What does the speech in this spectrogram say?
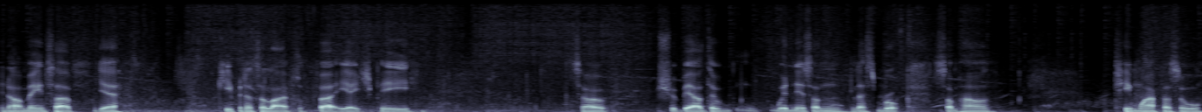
You know what I mean? So yeah, keeping us alive with 30 HP. So should be able to win this on less Brock somehow team wipe us all.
